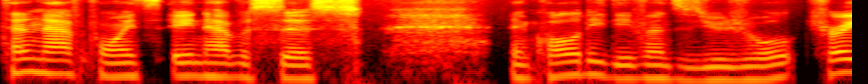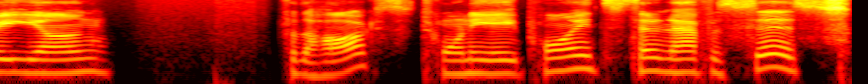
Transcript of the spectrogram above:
10 and a half points, eight and a half assists, and quality defense as usual. Trae Young for the Hawks, 28 points, 10 and a half assists,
